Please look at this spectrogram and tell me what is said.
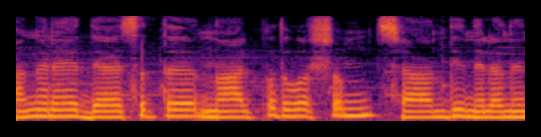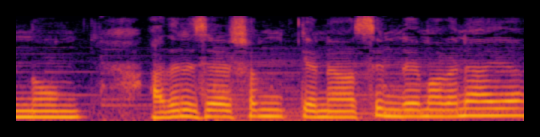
അങ്ങനെ ദേശത്ത് നാൽപ്പത് വർഷം ശാന്തി നിലനിന്നു. അതിനുശേഷം കെനാസിന്റെ മകനായ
